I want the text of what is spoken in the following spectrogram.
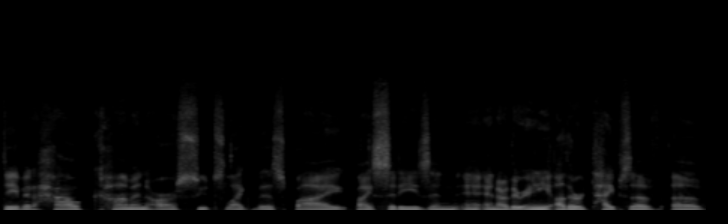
David, how common are suits like this by by cities, and and are there any other types of of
